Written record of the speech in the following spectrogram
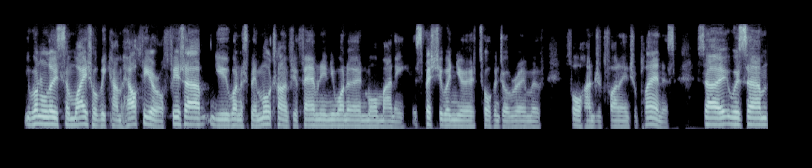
you want to lose some weight or become healthier or fitter, you want to spend more time with your family and you want to earn more money, especially when you're talking to a room of 400 financial planners. So it was, um,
